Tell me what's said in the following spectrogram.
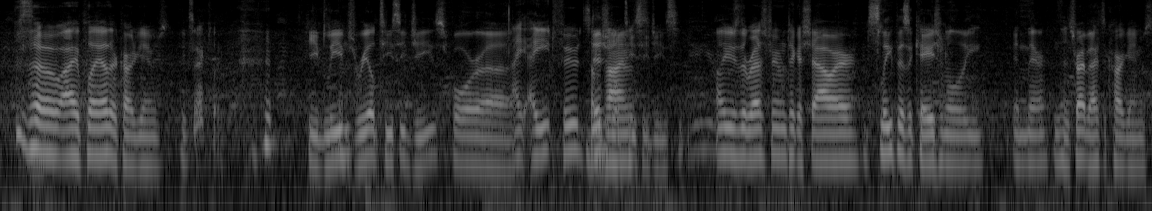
So I play other card games. Exactly. he leaves real TCGs for uh, I, I eat food sometimes. digital sometimes. TCGs. I'll use the restroom, take a shower, Sleep is occasionally in there. and then it's right back to card games.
